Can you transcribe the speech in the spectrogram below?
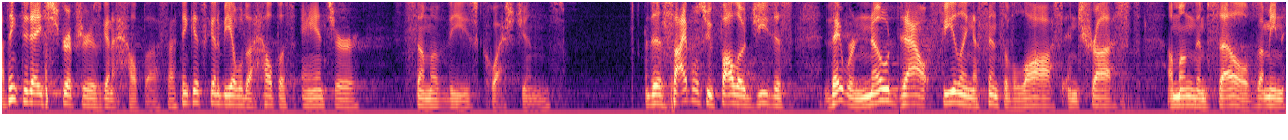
I think today's scripture is going to help us. I think it's going to be able to help us answer some of these questions. The disciples who followed Jesus, they were no doubt feeling a sense of loss and trust among themselves. I mean,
